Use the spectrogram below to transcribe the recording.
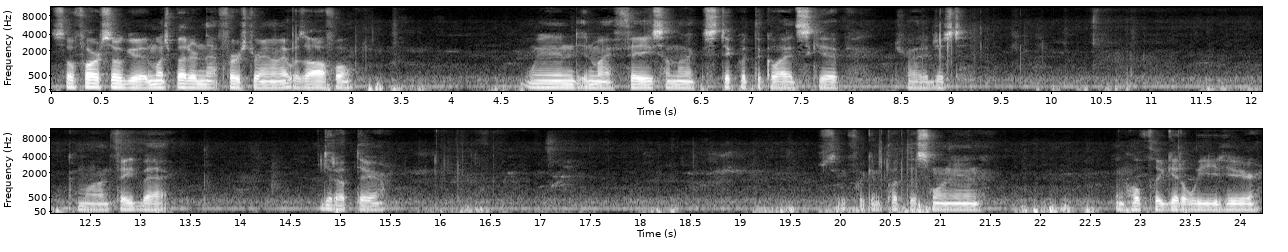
So far so good. Much better than that first round. It was awful wind in my face. I'm going to stick with the glide skip. Try to just... Come on, fade back. Get up there. See if we can put this one in and hopefully get a lead here.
